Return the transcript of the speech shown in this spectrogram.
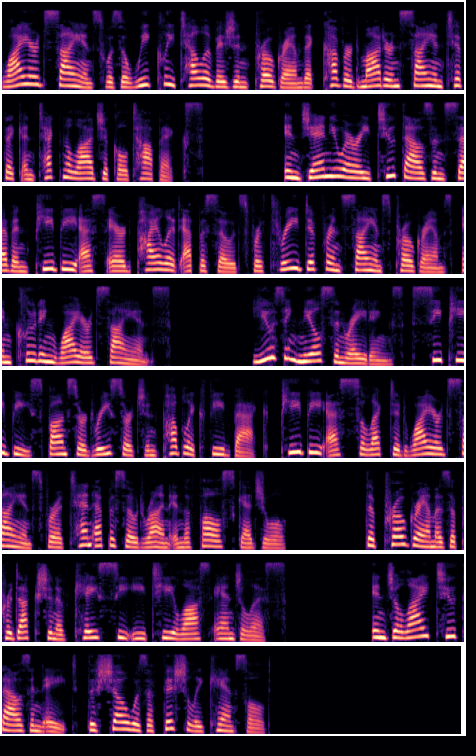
Wired Science was a weekly television program that covered modern scientific and technological topics. In January 2007 PBS aired pilot episodes for three different science programs, including Wired Science. Using Nielsen ratings, CPB sponsored research and public feedback. PBS selected Wired Science for a 10-episode run in the fall schedule. The program is a production of KCET Los Angeles. In July 2008, the show was officially cancelled.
